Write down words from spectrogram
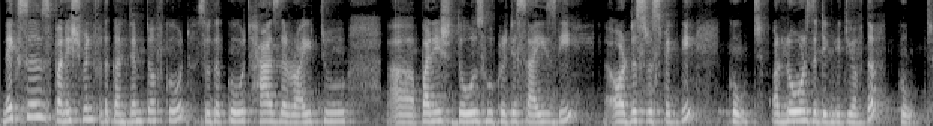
Next is punishment for the contempt of court. So the court has the right to uh, punish those who criticize the or disrespect the court or lowers the dignity of the court.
